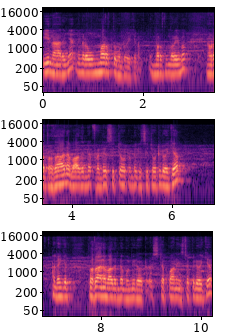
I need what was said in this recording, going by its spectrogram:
ഈ നാരങ്ങ നിങ്ങളുടെ ഉമ്മറത്ത് കൊണ്ടുവയ്ക്കണം. ഉമ്മറത്ത് എന്ന് പറയുമ്പോൾ നമ്മുടെ പ്രധാന വാതിന്റെ ഫ്രണ്ടിൽ സിറ്റ് ഔട്ട് ഉണ്ടെങ്കിൽ സിറ്റ് ഔട്ടിൽ വയ്ക്കാം. അല്ലെങ്കിൽ പ്രധാനവാതിലിന്റെ മുന്നിലോട്ട് ഒരു സ്റ്റെപ്പാണ് ഈ സ്റ്റെപ്പിൽ വയ്ക്കാം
